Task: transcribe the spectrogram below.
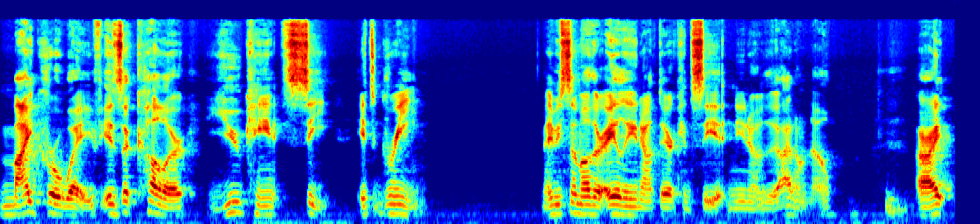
Microwave is a color you can't see. It's green. Maybe some other alien out there can see it, and you know, I don't know. All right.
